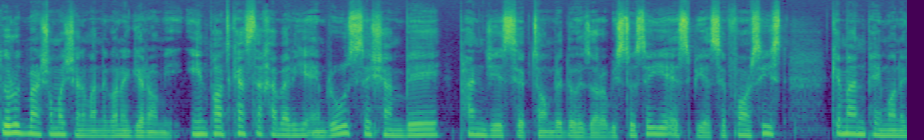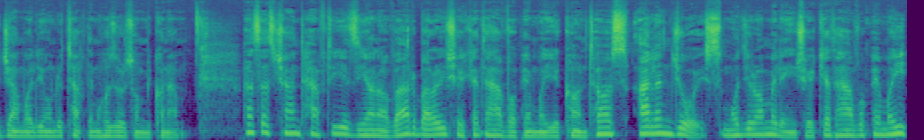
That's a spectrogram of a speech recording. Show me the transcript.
درود بر شما شنوندگان گرامی. این پادکست خبری امروز سهشنبه 5 سپتامبر 2023 SBS فارسی است که من پیمان جمالی اون رو تقدیم حضورتون می کنم پس از چند هفته زیان آور برای شرکت هواپیمایی کانتاس آلن جویس مدیرعامل این شرکت هواپیمایی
